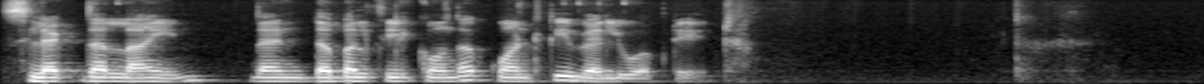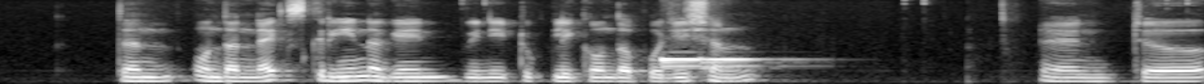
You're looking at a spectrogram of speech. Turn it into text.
select the line then double click on the quantity value update. Then on the next screen again we need to click on the position. And uh,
